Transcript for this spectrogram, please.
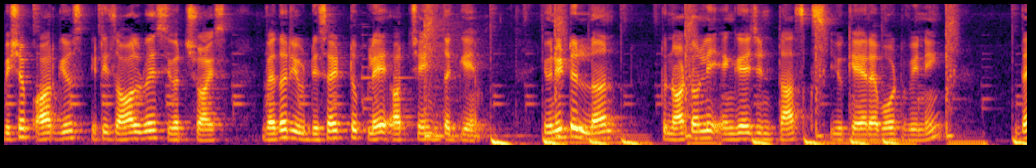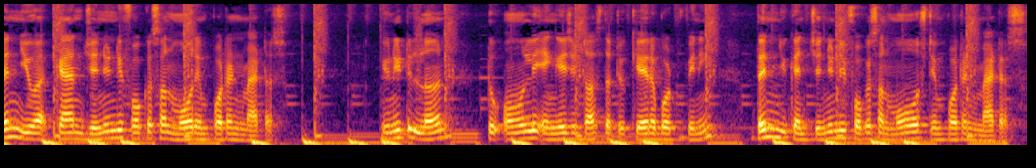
Bishop argues it is always your choice whether you decide to play or change the game. You need to learn to not only engage in tasks you care about winning then you can genuinely focus on more important matters. You need to learn to only engage in tasks that you care about winning then you can genuinely focus on most important matters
